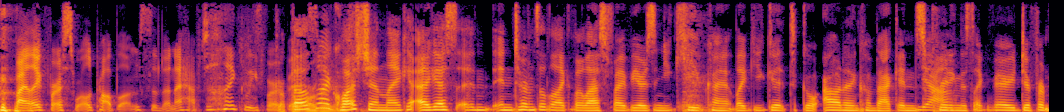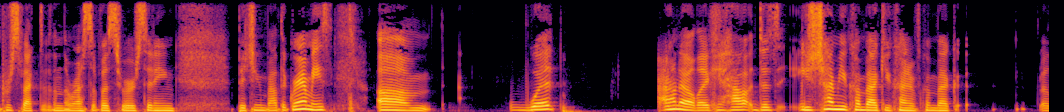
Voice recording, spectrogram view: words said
by like first world problems. So then I have to like leave for a bit. that. That was my question. Like, I guess in, in terms of like the last five years, and you keep kind of like you get to go out and come back, and it's Yeah. creating this like very different perspective than the rest of us who are sitting bitching about the Grammys. Um, what I don't know, like how does each time you come back, you kind of come back uh,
